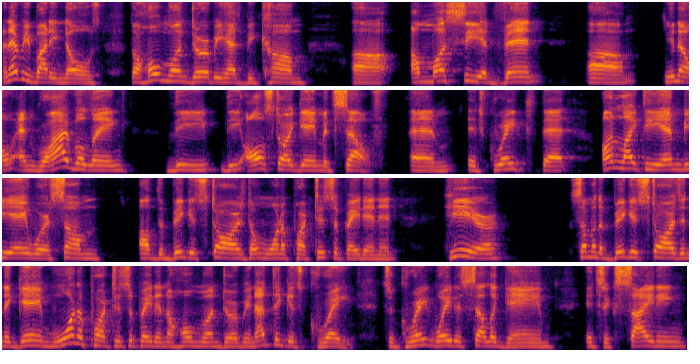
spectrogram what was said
And everybody knows the home run derby has become uh, a must see event, um, you know, and rivaling the the All Star game itself. And it's great that unlike the NBA, where some of the biggest stars don't want to participate in it, here some of the biggest stars in the game want to participate in the home run derby. And I think it's great. It's a great way to sell a game. It's exciting.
